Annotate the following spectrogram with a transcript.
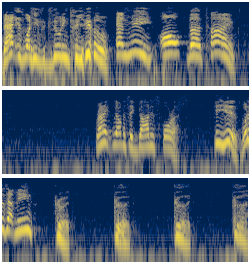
That is what He's exuding to you and me all the time. Right? We often say God is for us. He is. What does that mean? Good. Good. Good. Good.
